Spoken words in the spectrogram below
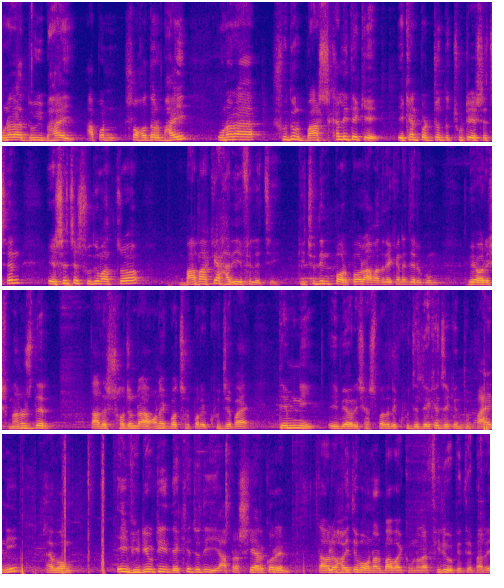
ওনারা দুই ভাই, আপন সহদর ভাই। ওনারা সুদূর বাঁশখালী থেকে এখান পর্যন্ত ছুটে এসেছেন। এসেছে শুধুমাত্র বাবাকে হারিয়ে ফেলেছি। কিছুদিন পর পর আমাদের এখানে যেরকম বেওয়ারিশ মানুষদের, তাদের স্বজনরা অনেক বছর পরে খুঁজে পায়, তেমনি এই বেওয়ারিশ হাসপাতালে খুঁজে দেখেছে কিন্তু পায়নি এবং এই ভিডিওটি দেখে যদি আপনারা শেয়ার করেন, তাহলে হয়তো বা ওনার বাবাকে ওনারা ফিরেও পেতে পারে।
